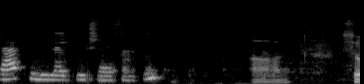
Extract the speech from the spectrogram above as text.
Jack, would you like to share something? So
